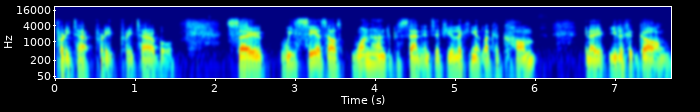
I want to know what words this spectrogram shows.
pretty ter- pretty pretty terrible so we see ourselves 100% into if you're looking at like a comp you know you look at gong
